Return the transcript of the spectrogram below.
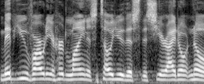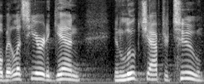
maybe you've already heard Linus tell you this this year, I don't know, but let's hear it again in Luke chapter 2.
